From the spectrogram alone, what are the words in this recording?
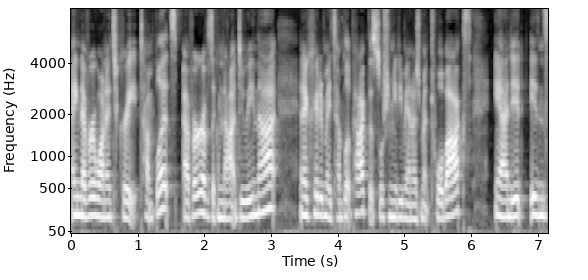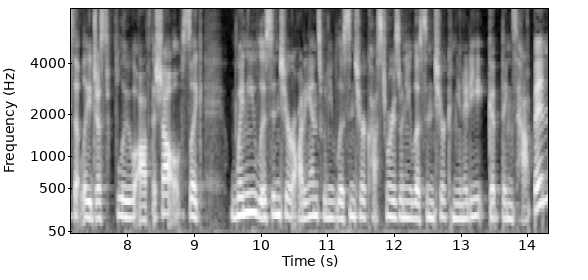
I never wanted to create templates ever. I was like, I'm not doing that. And I created my template pack, the social media management toolbox, and it instantly just flew off the shelves. Like when you listen to your audience, when you listen to your customers, when you listen to your community, good things happen.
